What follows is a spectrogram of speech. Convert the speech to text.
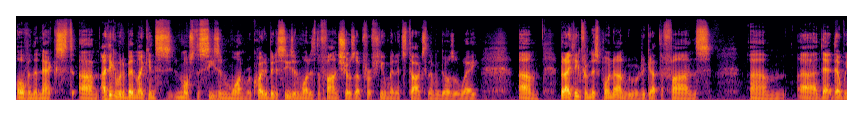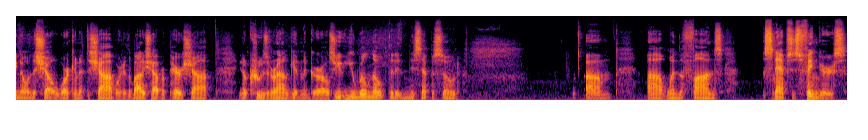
over the next. Um, I think it would have been like in most of season one, where quite a bit of season one is the Fonz shows up for a few minutes, talks to them, and goes away. Um, but I think from this point on, we would have got the Fonz um, uh, that that we know in the show, working at the shop, working at the body shop, repair shop, you know, cruising around, getting the girls. You you will note that in this episode, um, uh, when the Fonz snaps his fingers,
